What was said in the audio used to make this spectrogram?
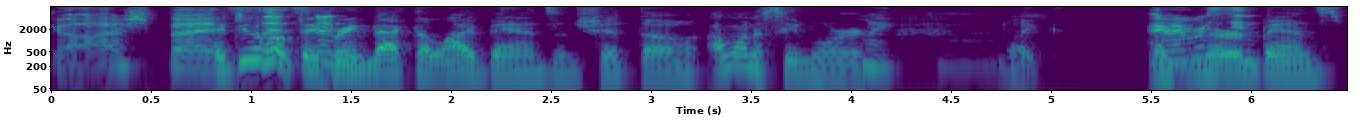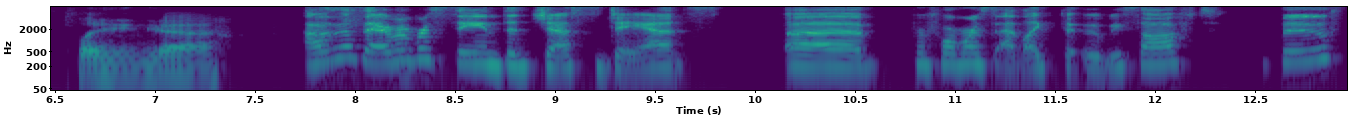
Gosh, but I do hope since they bring back the live bands and shit though. I want to see more Oh my God. like, I like remember nerd seeing- bands playing. Yeah. I was gonna say I remember seeing the Just Dance uh performers at like the Ubisoft booth.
